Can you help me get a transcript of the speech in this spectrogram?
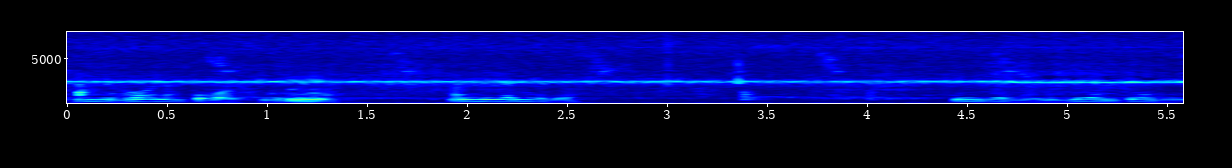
กินอย่างว่าน้ำปอกินอย่างนี้นะมันเลี่ยนกันเดี๋ยวกินเลี่ยนนะมันเลี่ยนแค่นี้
